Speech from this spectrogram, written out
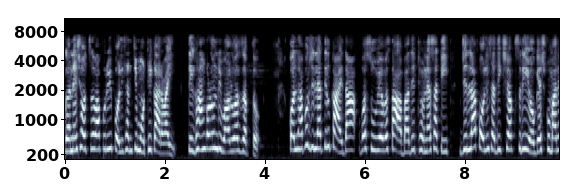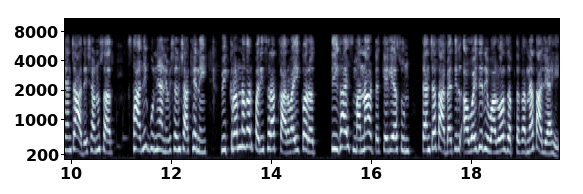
गणेशोत्सवापूर्वी पोलिसांची मोठी कारवाई. तिघांकडून रिव्हॉल्वर जप्त. कोल्हापूर जिल्ह्यातील कायदा व सुव्यवस्था अबाधित ठेवण्यासाठी जिल्हा पोलीस अधीक्षक श्री योगेश कुमार यांच्या आदेशानुसार स्थानिक गुन्हे अन्वेषण शाखेने विक्रमनगर परिसरात कारवाई करत तिघा इस्मांना अटक केली असून त्यांच्या ताब्यातील अवैध रिव्हॉल्वर जप्त करण्यात आले आहे.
